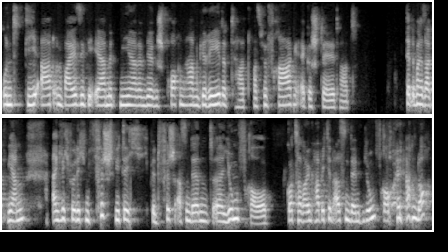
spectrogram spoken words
Und die Art und Weise, wie er mit mir, wenn wir gesprochen haben, geredet hat, was für Fragen er gestellt hat. Der hat immer gesagt, Jan, eigentlich würde ich ein Fisch wie dich, ich bin Fischaszendent äh, Jungfrau. Gott sei Dank habe ich den Aszendenten Jungfrau ja noch.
